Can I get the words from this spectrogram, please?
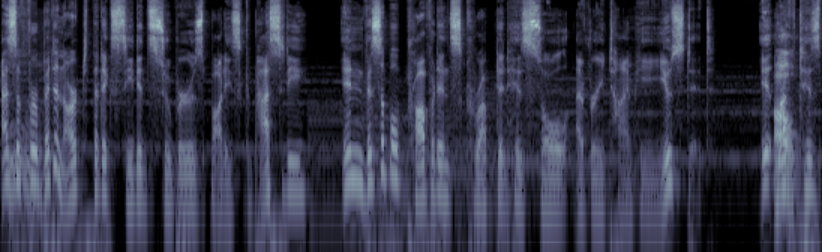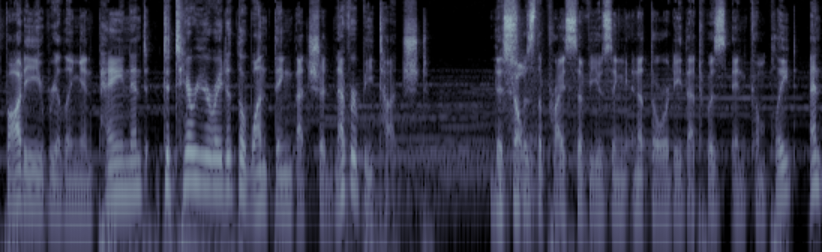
as a forbidden art that exceeded Subaru's body's capacity, invisible providence corrupted his soul every time he used it. It Oh. left his body reeling in pain and deteriorated the one thing that should never be touched. This So- was the price of using an authority that was incomplete, and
